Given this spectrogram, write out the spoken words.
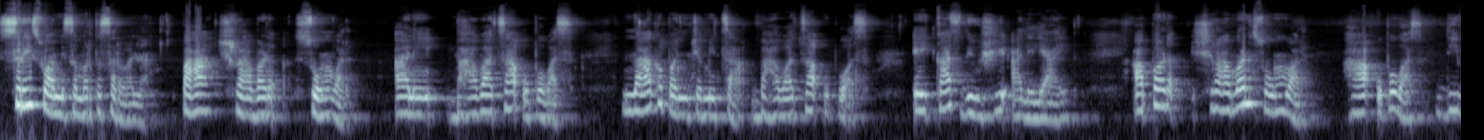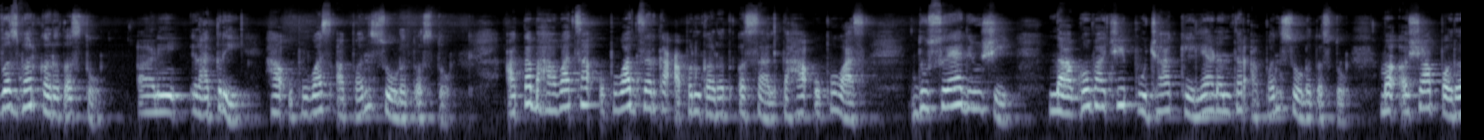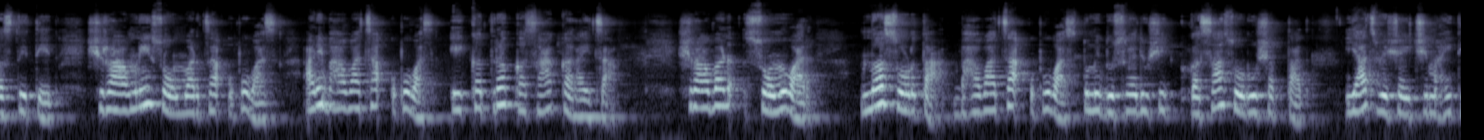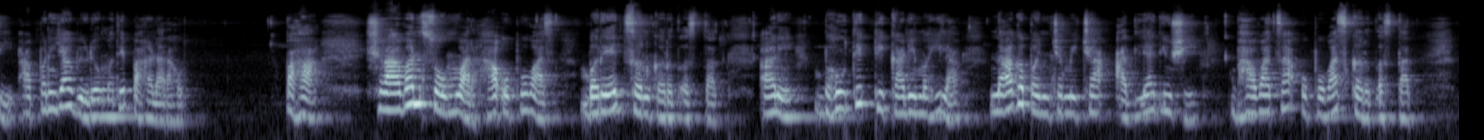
श्री स्वामी समर्थ सर्वांना. पहा श्रावण सोमवार आणि भावाचा उपवास. नागपंचमीचा भावाचा उपवास एकाच दिवशी आलेले आहेत. आपण श्रावण सोमवार हा उपवास दिवसभर करत असतो आणि रात्री हा उपवास आपण सोडत असतो. आता भावाचा उपवास जर का आपण करत असाल तर हा उपवास दुसऱ्या दिवशी नागोबाची पूजा केल्यानंतर आपण सोडत असतो. मग अशा परिस्थितीत श्रावणी सोमवारचा उपवास आणि भावाचा उपवास एकत्र कसा करायचा? श्रावण सोमवार न सोडता भावाचा उपवास तुम्ही दुसऱ्या दिवशी कसा सोडू शकतात? याच विषयीची माहिती आपण या व्हिडिओमध्ये पाहणार आहोत. पहा श्रावण सोमवार हा उपवास बरेच सण करत असतात. आणि बहुतेक ठिकाणी महिला नागपंचमीच्या आदल्या दिवशी भावाचा उपवास करत असतात.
